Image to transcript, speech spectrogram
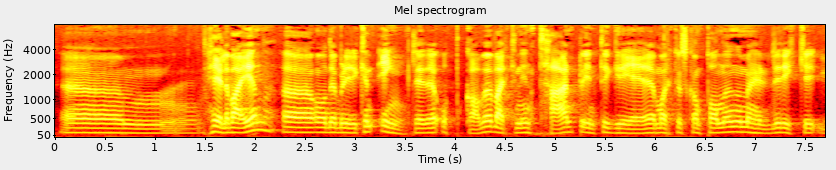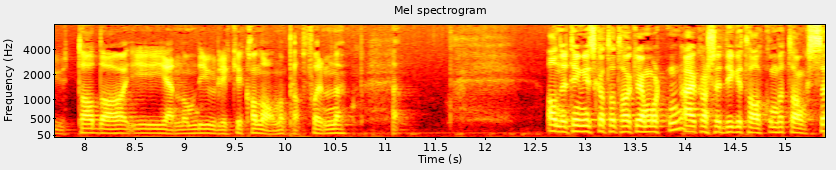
hele veien. Og det blir ikke en enklere oppgave, verken internt å integrere markedskampanjene, men heller ikke utad gjennom de ulike kanalene og plattformene. Andre ting vi skal ta tak i, Morten, er kanskje digital kompetanse.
